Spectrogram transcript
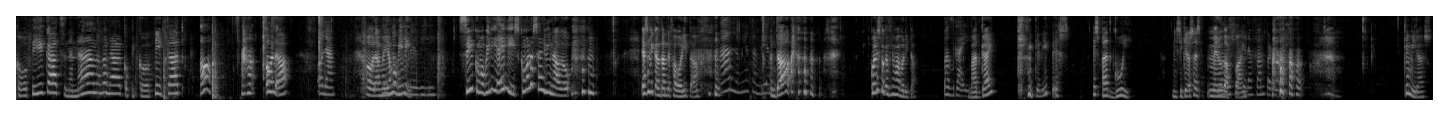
Copycat, na na na na na, copy copycat. Ah, hola. Hola. Hola, me llamo Billy. Billy. Sí, como Billie Eilish. ¿Cómo lo has adivinado? es mi cantante favorita. Ah, la mía también. Da. ¿Cuál es tu canción favorita? Bad Guy. ¿Bad Guy? ¿Qué dices? Es Bad Guy. Ni siquiera sabes menuda No fan. que era fan, pero... ¿Qué miras?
